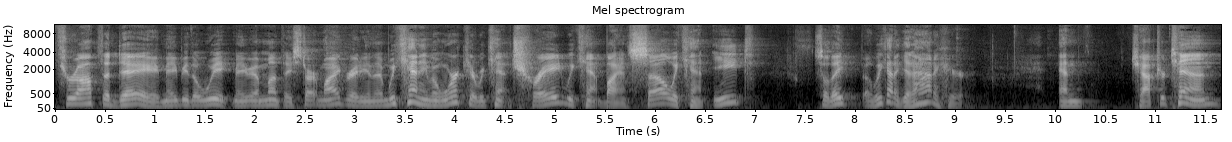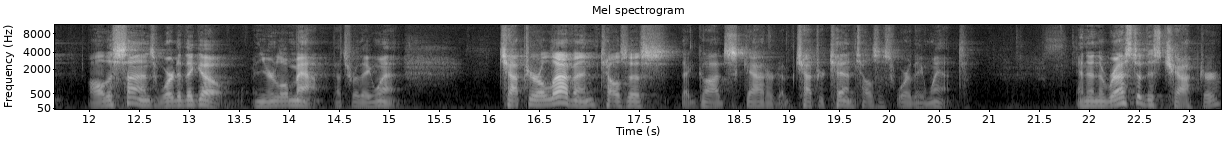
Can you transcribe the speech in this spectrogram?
throughout the day, maybe the week, maybe a month, they start migrating. And then we can't even work here. We can't trade. We can't buy and sell. We can't eat. So they, oh, we got to get out of here. And chapter 10, all the sons, where did they go? In your little map, that's where they went. Chapter 11 tells us that God scattered them. Chapter 10 tells us where they went. And then the rest of this chapter,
